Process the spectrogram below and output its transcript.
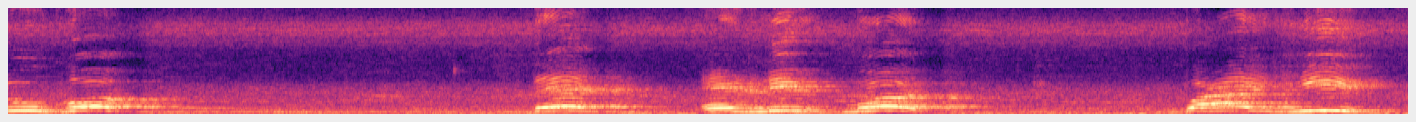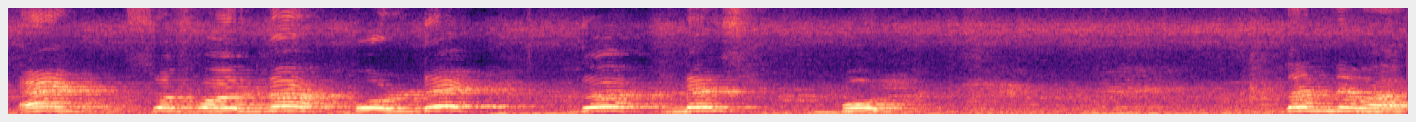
to go. Then anymore. By he and Safarna boarded the next boat. धन्यवाद.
